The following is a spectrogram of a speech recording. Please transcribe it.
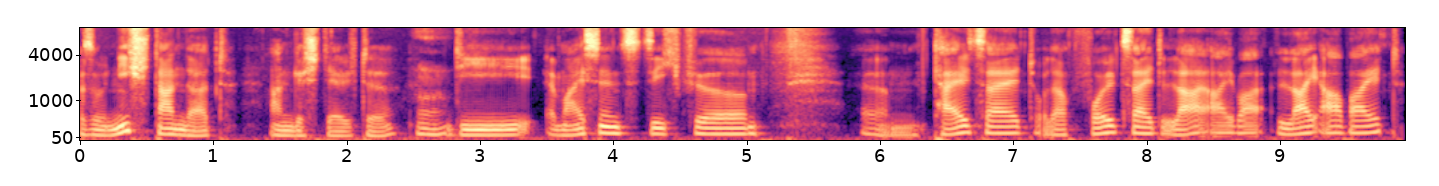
also nicht Standardangestellte, mhm. die meistens sich für ähm, Teilzeit oder Vollzeit Leiharbeit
